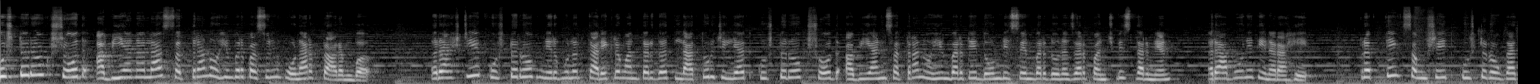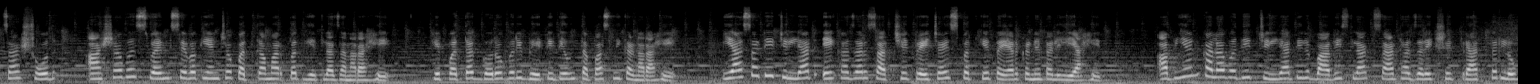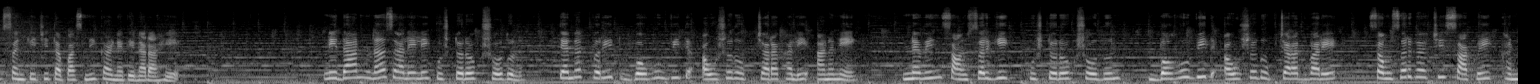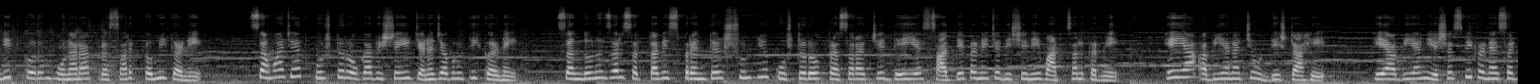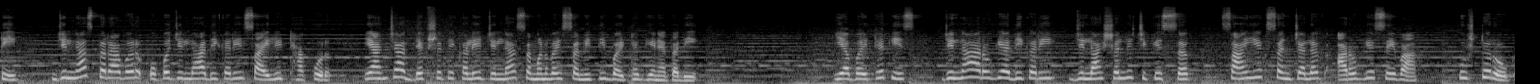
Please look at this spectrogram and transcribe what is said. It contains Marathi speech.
कुष्ठरोग शोध अभियानाला सतरा नोव्हेंबरपासून होणार प्रारंभ. राष्ट्रीय कुष्ठरोग निर्मूलन कार्यक्रमांतर्गत लातूर जिल्ह्यात कुष्ठरोग शोध अभियान सतरा नोव्हेंबर ते दोन डिसेंबर दोन हजार पंचवीस दरम्यान राबवण्यात येणार आहे. प्रत्येक संशयित कुष्ठरोगाचा शोध आशा व स्वयंसेवक यांच्या पथकामार्फत घेतला जाणार आहे. हे पथक घरोघरी भेटी देऊन तपासणी करणार आहे. यासाठी जिल्ह्यात एक हजार सातशे त्रेचाळीस पथके तयार करण्यात आलेली आहेत. अभियान कालावधीत जिल्ह्यातील बावीस लाख साठ हजार एकशे त्र्याहत्तर लोकसंख्येची तपासणी करण्यात येणार आहे. निदान न झालेले कुष्ठरोग शोधून त्यांना त्वरित बहुविध औषध उपचाराखाली आणणे. नवीन सांसर्गिक कुष्ठरोग शोधून बहुविध औषध उपचाराद्वारे संसर्गाची साखळी खंडित करून होणारा प्रसार कमी करणे. समाजात कुष्ठरोगाविषयी जनजागृती करणे. सन दोन हजार सत्तावीस पर्यंत शून्य कुष्ठरोग प्रसाराचे ध्येय साध्य करण्याच्या दिशेने वाटचाल करणे हे या अभियानाचे उद्दिष्ट आहे. हे अभियान यशस्वी करण्यासाठी जिल्हा स्तरावर उपजिल्हाधिकारी सायली ठाकूर यांच्या अध्यक्षतेखाली जिल्हा समन्वय समिती बैठक घेण्यात आली. या बैठकीस जिल्हा आरोग्य अधिकारी जिल्हा शल्य चिकित्सक सहाय्यक संचालक आरोग्य सेवा कुष्ठरोग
